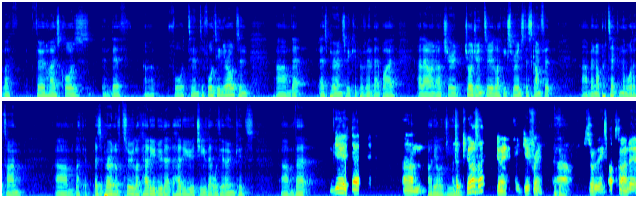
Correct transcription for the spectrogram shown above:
like third highest cause in death uh, for ten to fourteen year olds, and um, that as parents we can prevent that by allowing our ch- children to like experience discomfort um, and not protecting them all the time. Um, like as a parent of two, like how do you do that? How do you achieve that with your own kids? Um, that yeah, um, ideology. To, to be honest, I don't do anything different. Okay. Um, sort of things. I was kind of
